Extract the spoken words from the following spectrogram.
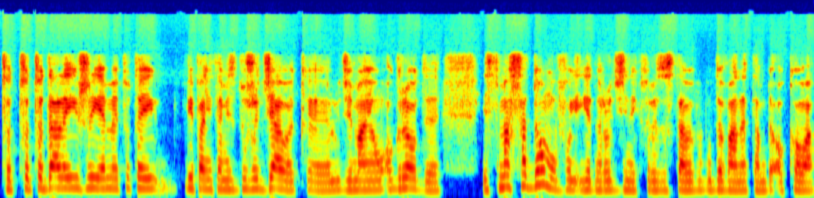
to, to, to dalej żyjemy tutaj, wie pani, tam jest dużo działek, e, ludzie mają ogrody, jest masa domów jednorodzinnych, które zostały wybudowane tam dookoła.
